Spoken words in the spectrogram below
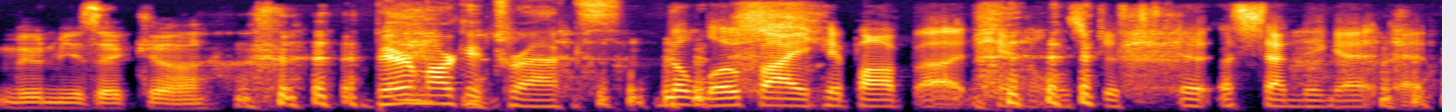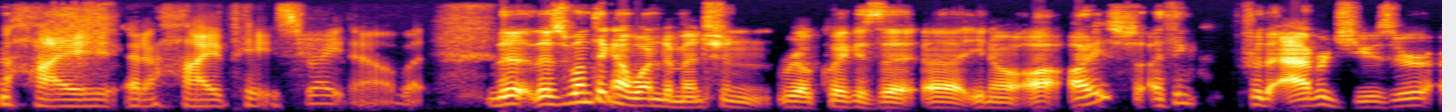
mood music. Uh, Bear market tracks. the lo-fi hip hop uh, channel is just uh, ascending at, at high at a high pace right now. But There, there's one thing I wanted to mention real quick is that uh, you know Au- Audius. I think for the average user,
